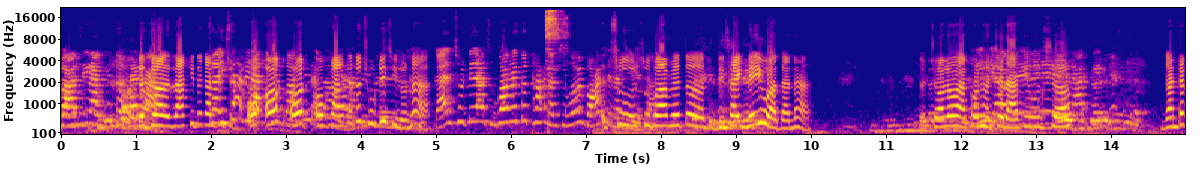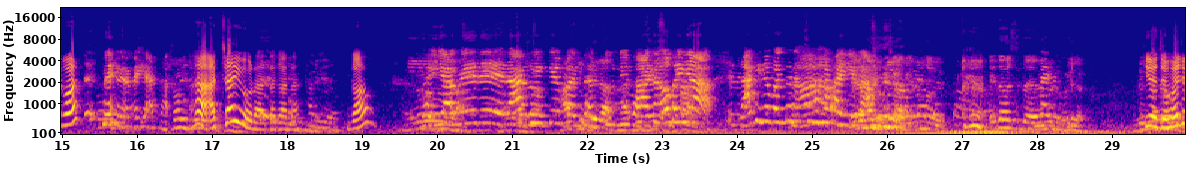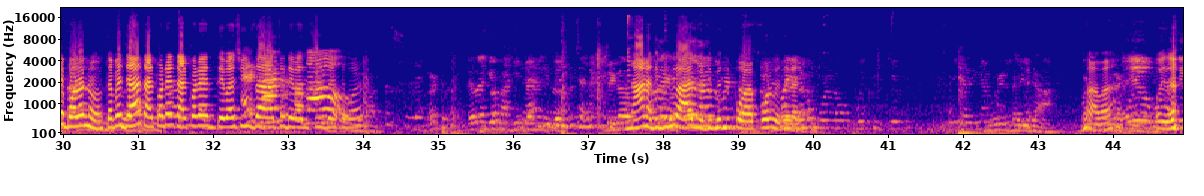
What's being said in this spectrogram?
बासी राखी तो है তো ना। জ- রাখিতে কালকে ছু- ও ও- ও- ও কালকে তো ছুটি ছিল না कल छुट्टी था सुबह में तो था ना सुबह में बहुत देना सु- चाहिए था। सुबह में तो डिसाइड नहीं हुआ था ना তো চলো এখন হচ্ছে রাখি উৎসব গানটা কর नहीं नहीं आता হ্যাঁ अच्छा ही हो रहा था गाना गाओ भैया मेरे राखी के बंधन तू निभाना ओ भैया राखी के बंधन तू निभाइएगा এটা হচ্ছে তো, এরকম ঢুকে যাক। কি হয়েছে হয়েছে পড়ানো তবে যা তারপরে তারপরে দেবাশিস দা আছে দেবাশিস দা একটু বল। এবার কি গিফট আনিস? না না দিব্যেন্দু আসবে দিব্যেন্দু প- পড়বে তো রাখি বাবা ওই দেখ।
